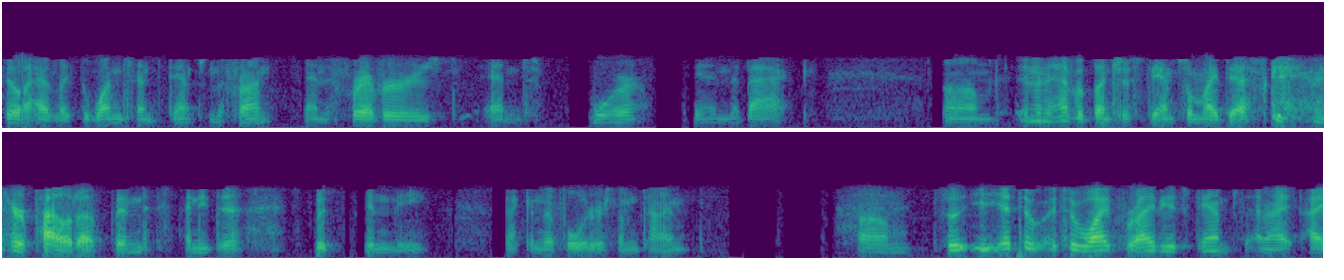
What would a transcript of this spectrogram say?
So I have like the one cent stamps in the front, and the forevers, and more in the back. Um, and then I have a bunch of stamps on my desk that are piled up, and I need to put in the back in the folder sometime. Um, so it's a it's a wide variety of stamps, and I I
